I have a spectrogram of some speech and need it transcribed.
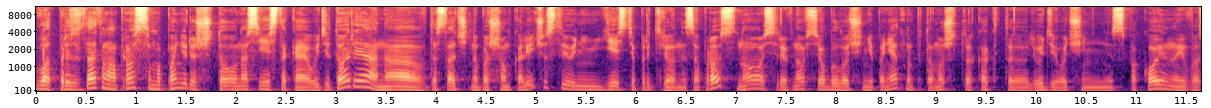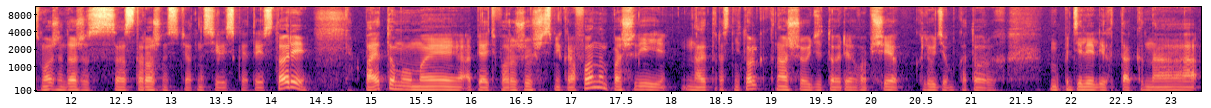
Вот, по результатам опроса мы поняли, что у нас есть такая аудитория, она в достаточно большом количестве, у нее есть определенный запрос, но все равно все было очень непонятно, потому что как-то люди очень спокойны, возможно, даже с осторожностью относились к этой истории. Поэтому мы, опять вооружившись микрофоном, пошли на этот раз не только к нашей аудитории, а вообще к людям, которых мы поделили их так на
